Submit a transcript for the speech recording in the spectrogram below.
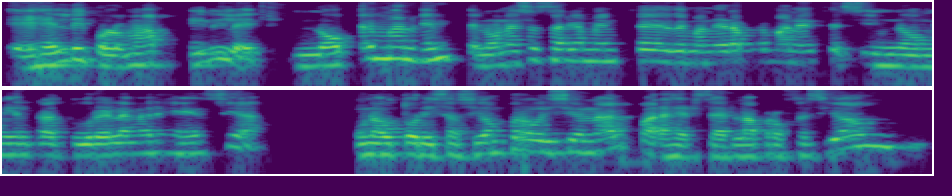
es el diploma privilege, no permanente, no necesariamente de manera permanente, sino mientras dure la emergencia, una autorización provisional para ejercer la profesión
